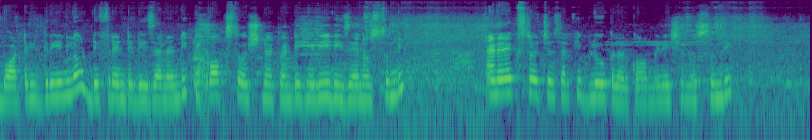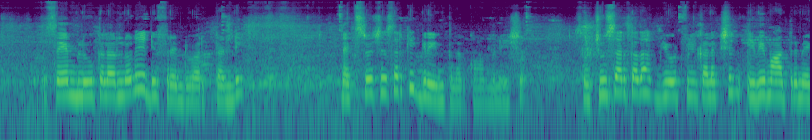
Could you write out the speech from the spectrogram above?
బాటిల్ గ్రీన్లో డిఫరెంట్ డిజైన్ అండి. పికాక్స్తో వచ్చినటువంటి హెవీ డిజైన్ వస్తుంది. అండ్ నెక్స్ట్ వచ్చేసరికి బ్లూ కలర్ కాంబినేషన్ వస్తుంది. సేమ్ బ్లూ కలర్లోనే డిఫరెంట్ వర్క్ అండి. నెక్స్ట్ వచ్చేసరికి గ్రీన్ కలర్ కాంబినేషన్ సో చూసారు కదా బ్యూటిఫుల్ కలెక్షన్ ఇవి మాత్రమే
